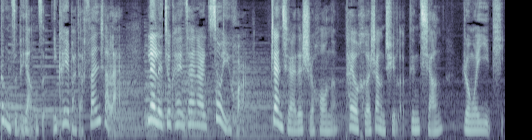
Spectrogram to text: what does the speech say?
凳子的样子。你可以把它翻下来，累了就可以在那儿坐一会儿。站起来的时候呢，它又合上去了，跟墙融为一体。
